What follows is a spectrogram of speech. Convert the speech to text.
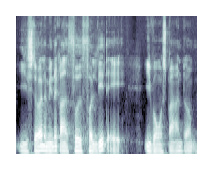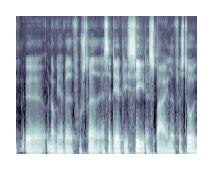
i større eller mindre grad fået for lidt af i vores barndom, øh, når vi har været frustreret. Altså det at blive set og spejlet og forstået.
